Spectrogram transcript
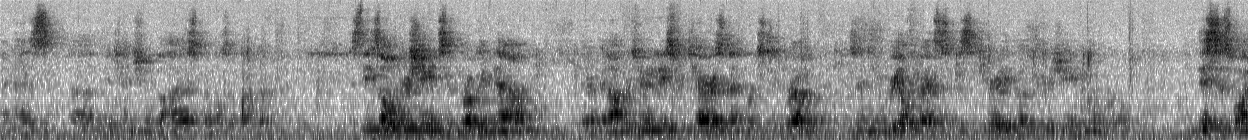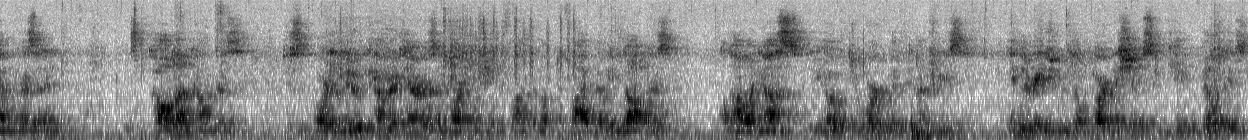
and has uh, the attention of the highest levels of our government. As these old regimes have broken down, there have been opportunities for terrorist networks to grow, presenting real threats to the security of both the regime and the world. And this is why the President called on Congress to support a new counterterrorism partnership fund of up to $5 billion, allowing us, we hope, to work with the countries in the region to build partnerships and capabilities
